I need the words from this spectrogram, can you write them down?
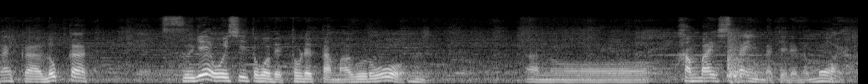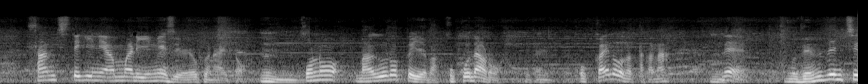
なんかどっかすげえ美味しいところで取れたマグロを、あのー販売したいんだけれども、はいは産地的にあんまりイメージが良くないと。うん。このマグロといえばここだろう。みたいな北海道だったかな、うん。でもう全然違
